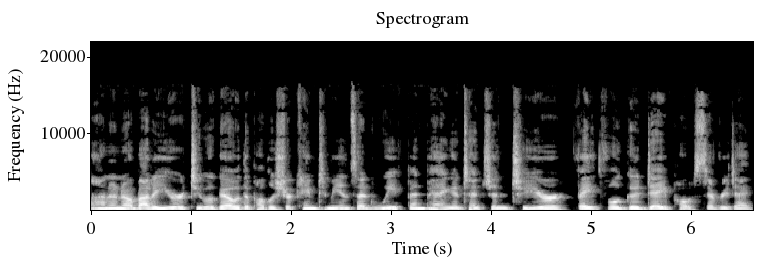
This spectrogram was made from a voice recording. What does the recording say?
I don't know, about a year or two ago, the publisher came to me and said, We've been paying attention to your faithful good day posts every day,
